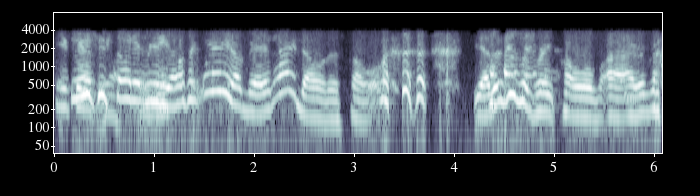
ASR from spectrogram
you yeah, she started reading. I was like, wait a minute, I know this poem. yeah, this is a great poem. Uh, I remember,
